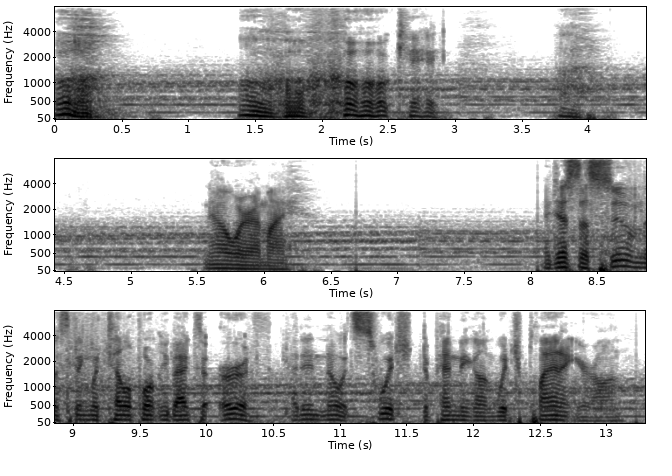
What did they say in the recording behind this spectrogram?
Oh. Oh, oh, okay. Now where am I? I just assumed this thing would teleport me back to Earth. I didn't know it switched depending on which planet you're on.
